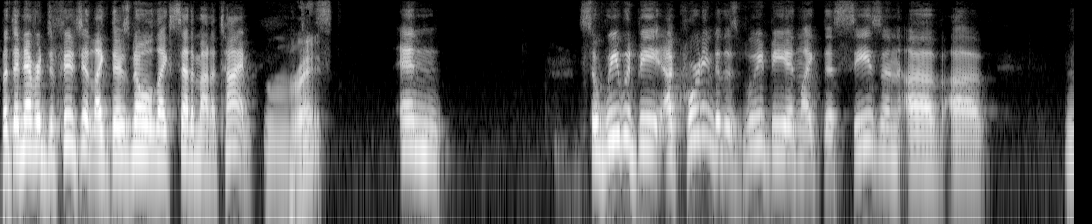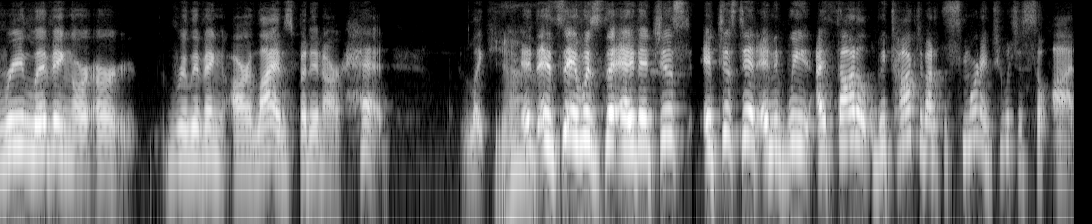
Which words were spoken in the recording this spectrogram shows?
but they never definitive. Like there's no like set amount of time. Right. and so we would be according to this we'd be in like this season of of reliving or or reliving our lives but in our head like Yeah. it, it's it was the and it just it just did and we i thought we talked about it this morning too which is so odd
